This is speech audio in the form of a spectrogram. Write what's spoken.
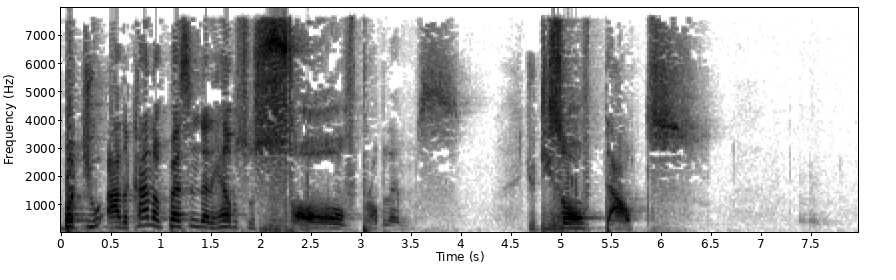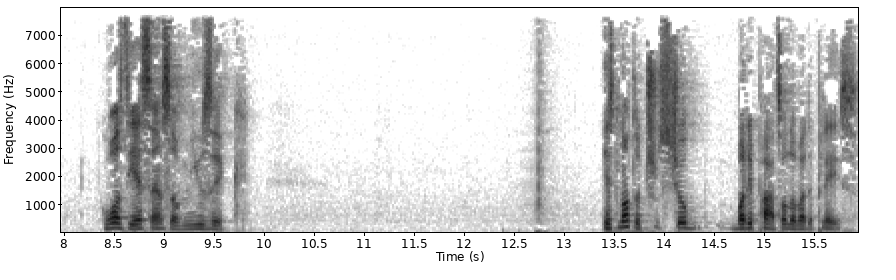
But you are the kind of person that helps to solve problems. You dissolve doubts. What's the essence of music? It's not to show body parts all over the place.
